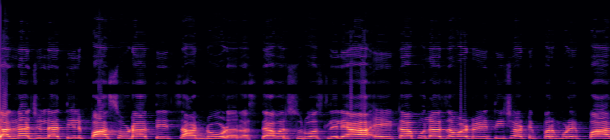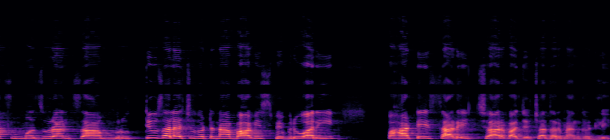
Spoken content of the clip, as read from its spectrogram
जालना जिल्ह्यातील पासोडा ते चांडोळ रस्त्यावर सुरू असलेल्या एका पुलाजवळ रेतीच्या टिप्परमुळे पाच मजुरांचा मृत्यू झाल्याची घटना बावीस फेब्रुवारी पहाटे साडेचार वाजेच्या दरम्यान घडली.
